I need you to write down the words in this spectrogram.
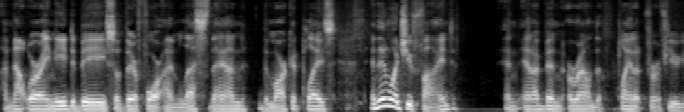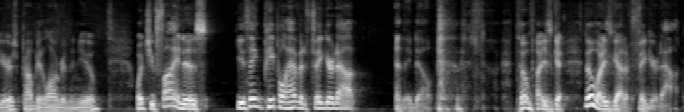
I'm not where I need to be, so therefore I'm less than the marketplace. And then what you find and, and I've been around the planet for a few years, probably longer than you. What you find is you think people have it figured out, and they don't. nobody's got nobody's got it figured out.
